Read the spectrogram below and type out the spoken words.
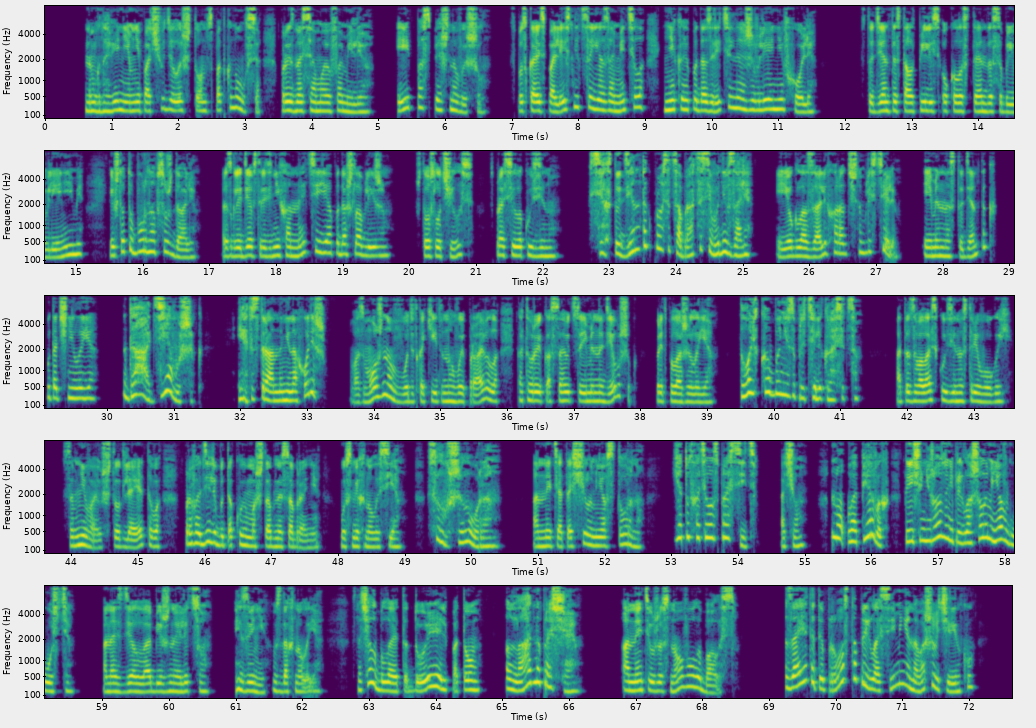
На мгновение мне почудилось, что он споткнулся, произнося мою фамилию, и поспешно вышел. Спускаясь по лестнице, я заметила некое подозрительное оживление в холле. Студенты столпились около стенда с объявлениями и что-то бурно обсуждали. Разглядев среди них Аннетти, я подошла ближе. «Что случилось?» — спросила кузину. «Всех студенток просят собраться сегодня в зале». Ее глаза лихорадочно блестели. «Именно студенток?» — уточнила я. «Да, девушек. И это странно, не находишь? Возможно, вводят какие-то новые правила, которые касаются именно девушек», — предположила я. «Только бы не запретили краситься», — отозвалась кузина с тревогой. «Сомневаюсь, что для этого проводили бы такое масштабное собрание», — усмехнулась я. «Слушай, Лора...» Аннетти оттащила меня в сторону. «Я тут хотела спросить. О чем? Ну, во-первых, ты еще ни разу не приглашала меня в гости». Она сделала обиженное лицо. «Извини», — вздохнула я. «Сначала была эта дуэль, потом...» «Ладно, прощаем». Аннетти уже снова улыбалась. «За это ты просто пригласи меня на вашу вечеринку.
